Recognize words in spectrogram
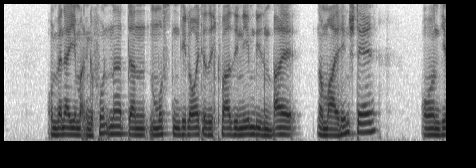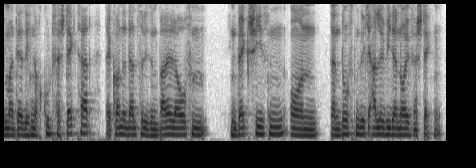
Und wenn er jemanden gefunden hat, dann mussten die Leute sich quasi neben diesem Ball normal hinstellen. Und jemand, der sich noch gut versteckt hat, der konnte dann zu diesem Ball laufen, ihn wegschießen und dann durften sich alle wieder neu verstecken.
